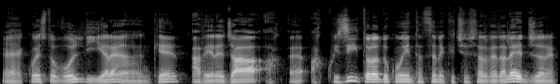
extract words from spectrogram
eh, questo vuol dire anche avere già eh, acquisito la documentazione che ci serve da leggere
